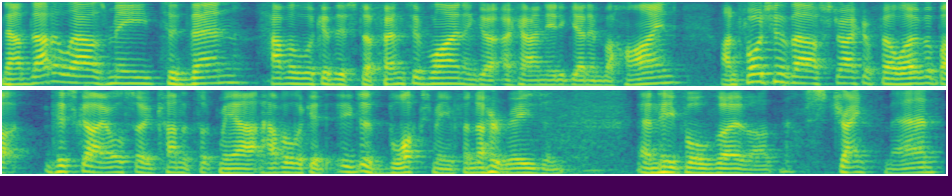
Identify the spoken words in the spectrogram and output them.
Now that allows me to then have a look at this defensive line and go, okay, I need to get in behind. Unfortunately, our striker fell over, but this guy also kind of took me out. Have a look at, he just blocks me for no reason and he falls over. Strength, man.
